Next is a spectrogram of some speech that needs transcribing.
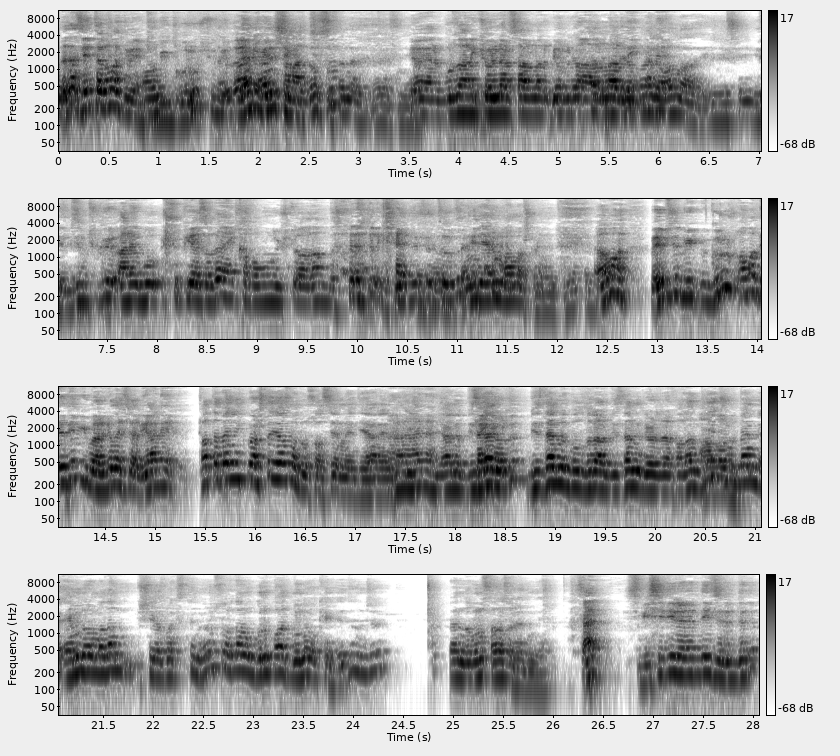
Zaten seni tanımak da benim için büyük gurur. Çünkü Ben öyle bir sanatçısın. Sen Ya ya. yani burada hani körler sarılar birbirine ağırlar değil. Hani. Şey, bizim çünkü hani bu şu piyasada en kafamın uyuştuğu adamdır. Kendisi Senin Turgut. yerin bambaşka. Ama benim için büyük bir gurur ama dediğim gibi arkadaşlar yani Hatta ben ilk başta yazmadım sosyal medya yani. Ha, aynen. Yani Sen bizden, gördün. bizden mi buldular, bizden mi gördüler falan diye. Anladım. Çünkü ben emin olmadan bir şey yazmak istemiyorum. Sonradan grup admini okey dedi önce. Ben de bunu sana söyledim ya. sen VCD döneminde izledim dedim.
